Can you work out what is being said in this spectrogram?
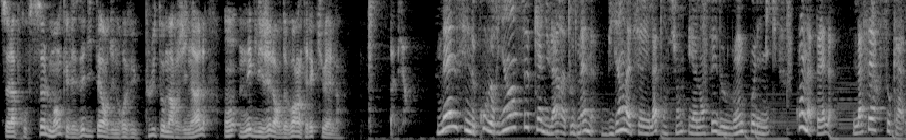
Cela prouve seulement que les éditeurs d'une revue plutôt marginale ont négligé leur devoir intellectuel. Pas bien. Même s'il ne prouve rien, ce canular a tout de même bien attiré l'attention et a lancé de longues polémiques qu'on appelle l'affaire Sokal.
